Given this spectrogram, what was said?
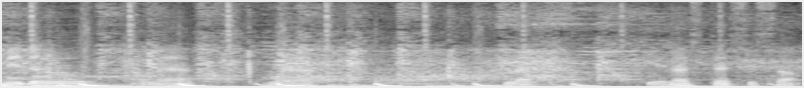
middle left left left Okay, let's test this out.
